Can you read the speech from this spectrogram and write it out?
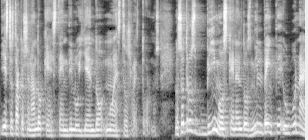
y esto está ocasionando que estén diluyendo nuestros retornos. Nosotros vimos que en el 2020 hubo una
